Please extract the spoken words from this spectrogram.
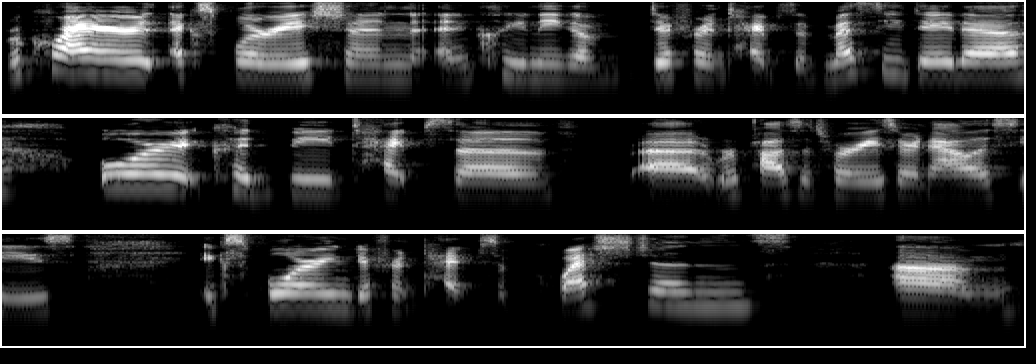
require exploration and cleaning of different types of messy data, or it could be types of uh, repositories or analyses exploring different types of questions. Um,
